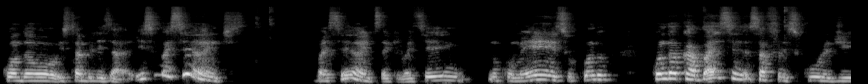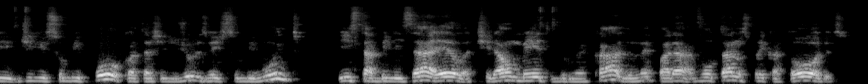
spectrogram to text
quando estabilizar. Isso vai ser antes. Vai ser antes aqui, vai ser no começo, quando quando acabar essa frescura de, de subir pouco a taxa de juros, em vez de subir muito, e estabilizar ela, tirar o medo do mercado, né, para voltar nos precatórios,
